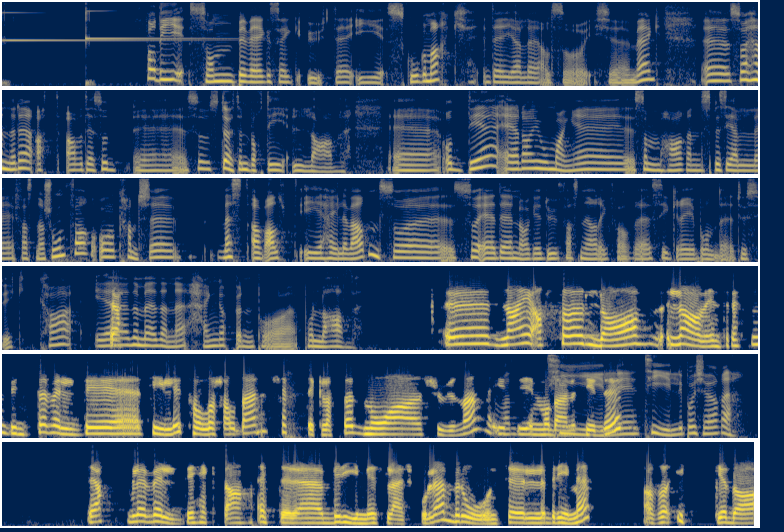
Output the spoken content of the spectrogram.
For de som beveger seg ute i skog og mark, det gjelder altså ikke meg, eh, så hender det at av og til så, eh, så støter en borti lav. Eh, og det er det jo mange som har en spesiell fascinasjon for, og kanskje mest av alt i hele verden, så, så er det noe du fascinerer deg for, eh, Sigrid Bonde Tusvik. Hva er Ja. det med denne hangupen på, på lav? Eh, nei, altså lav, lavinteressen begynte veldig tidlig, tolvårsalderen, sjette klasse, nå sjuende i de moderne tider. tidlig, på kjøret. Ja, ble veldig hekta etter eh, Brimis leirskole, broren til Brimi. Altså ikke da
